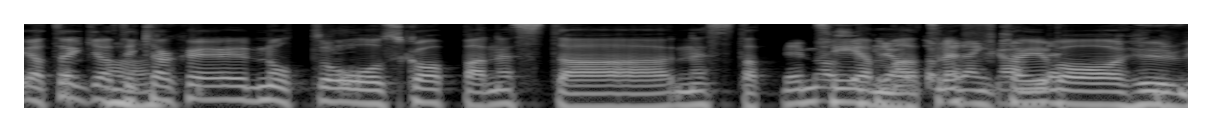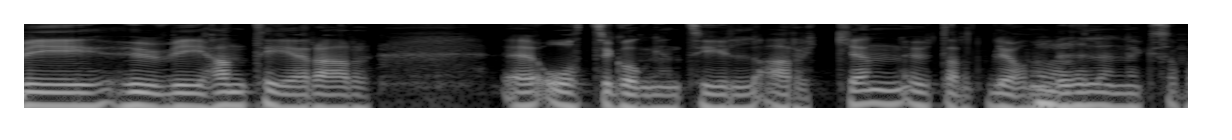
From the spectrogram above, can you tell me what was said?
jag tänker att det Ja. kanske är något att skapa nästa, nästa tematräff kan ju vara hur vi, hur vi hanterar eh, återgången till arken utan att bli av med Mm. bilen liksom.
